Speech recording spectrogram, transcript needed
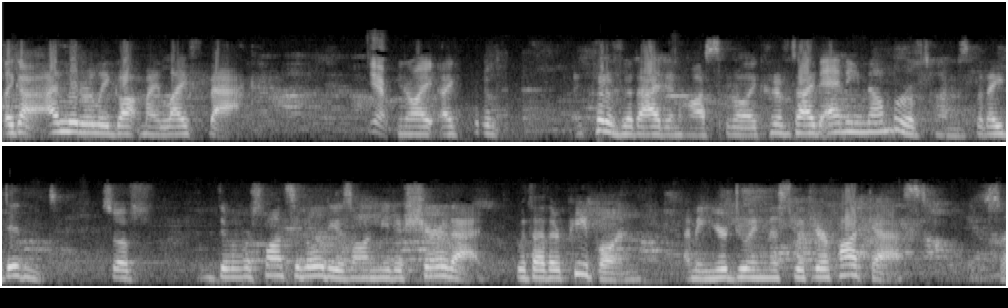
like I, I, literally got my life back. Yeah. You know i, I could have i could have died in hospital. I could have died any number of times but i didn't. So if the responsibility is on me to share that with other people and i mean you're doing this with your podcast so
